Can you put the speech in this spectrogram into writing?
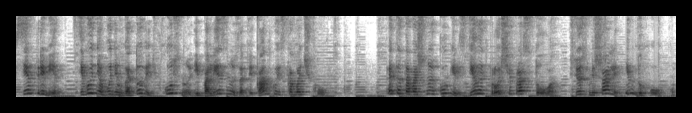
Всем привет! Сегодня будем готовить вкусную и полезную запеканку из кабачков. Этот овощной кугель сделать проще простого. Все смешали и в духовку.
